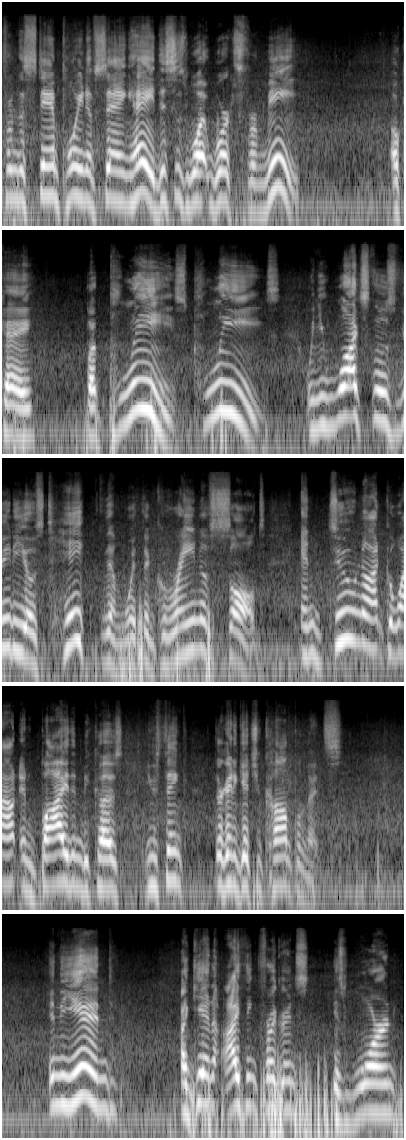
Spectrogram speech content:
from the standpoint of saying, hey, this is what works for me, okay? But please, please, when you watch those videos, take them with a grain of salt and do not go out and buy them because you think they're gonna get you compliments. In the end, again, I think fragrance is worn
